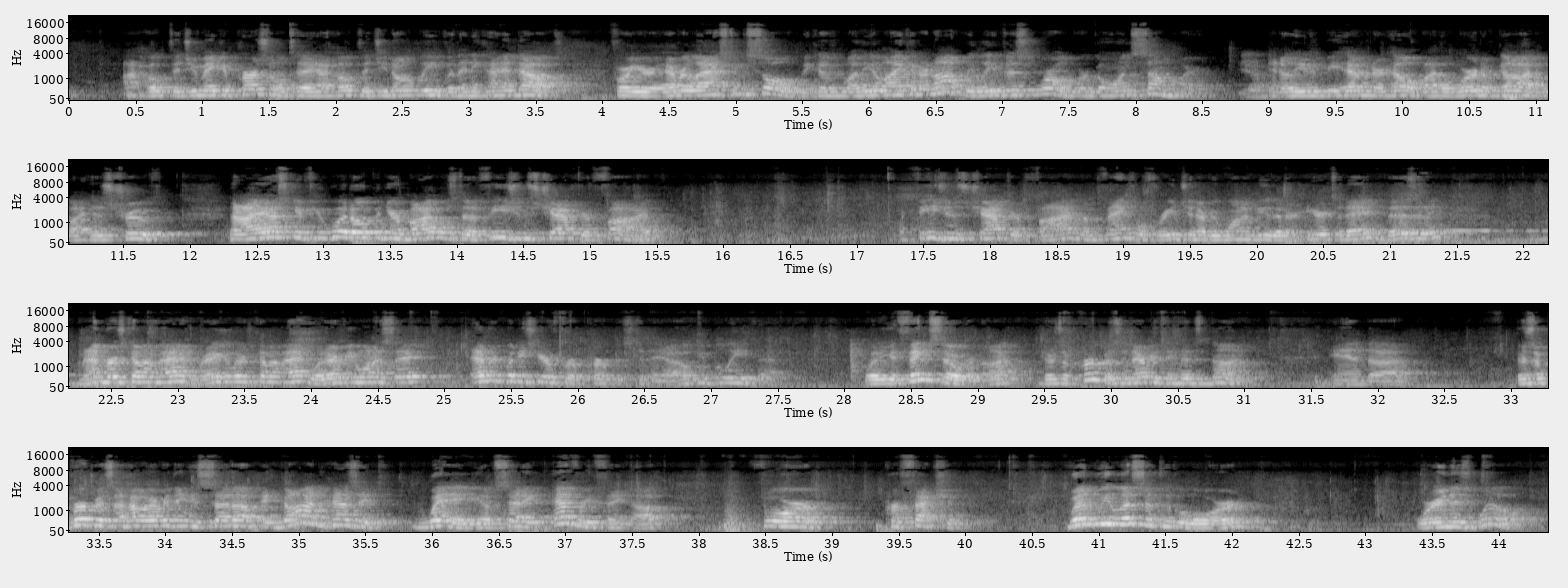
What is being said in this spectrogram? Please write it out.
I hope that you make it personal today. I hope that you don't leave with any kind of doubts for your everlasting soul, because whether you like it or not, we leave this world, we're going somewhere. Yeah. It'll either be heaven or hell by the word of God and by his truth. Now I ask if you would open your Bibles to Ephesians chapter 5. Ephesians chapter 5. I'm thankful for each and every one of you that are here today visiting. Members coming back, regulars coming back, whatever you want to say. Everybody's here for a purpose today. I hope you believe that. Whether you think so or not, there's a purpose in everything that's done. And uh, there's a purpose of how everything is set up. And God has a way of setting everything up for perfection. When we listen to the Lord, we're in His will.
